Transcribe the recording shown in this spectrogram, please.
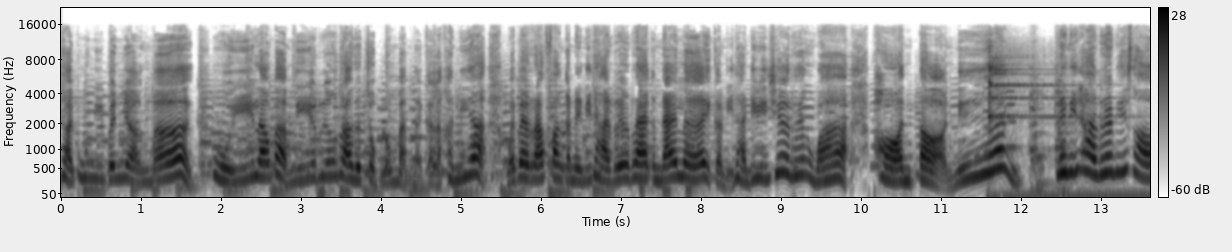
ชายผู้นี้เป็นอย่างมาก หุยแล้วแบบนี้เรื่องราวจะจบลงแบบไหนกันล่ะคะเนี่ย ไว้ไปรับฟังกันในนิทานเรื่องแรกกันได้เลย กับนิทานที่มีชื่อเรื่องว่า พรต่อเนื่อง ในนิทานเรื่องที่สอง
